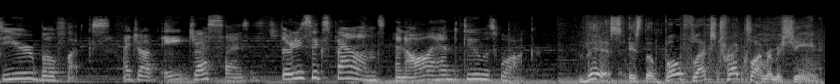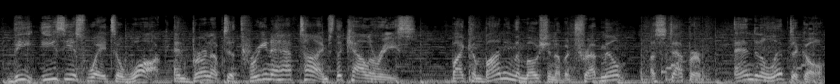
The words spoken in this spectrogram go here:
Dear Bowflex, I dropped eight dress sizes, 36 pounds, and all I had to do was walk. This is the Bowflex Tread Climber machine, the easiest way to walk and burn up to three and a half times the calories. By combining the motion of a treadmill, a stepper, and an elliptical,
